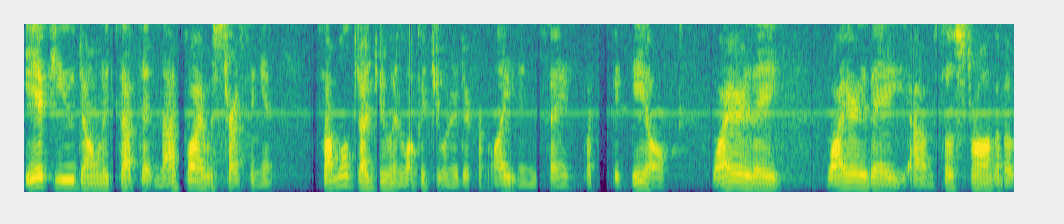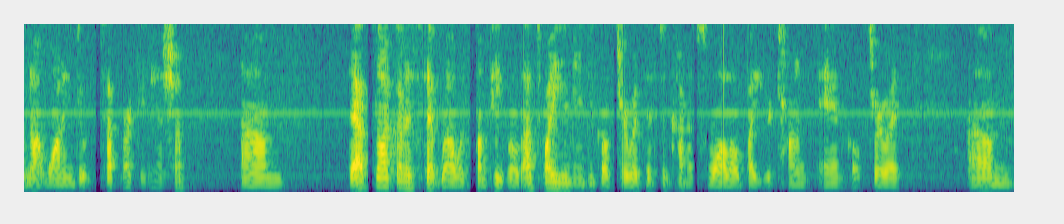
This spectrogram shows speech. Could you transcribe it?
if you don't accept it. And that's why I was stressing it. Some will judge you and look at you in a different light and say, what's the big deal? Why are they, why are they um, so strong about not wanting to accept recognition? Um, that's not going to sit well with some people. That's why you need to go through with this and kind of swallow, bite your tongue, and go through it. Um,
